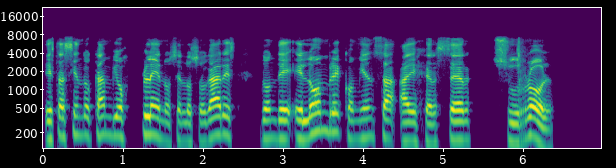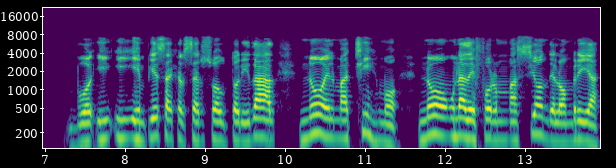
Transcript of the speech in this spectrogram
está haciendo cambios plenos en los hogares donde el hombre comienza a ejercer su rol y, empieza a ejercer su autoridad, no el machismo, no una deformación de la hombría,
